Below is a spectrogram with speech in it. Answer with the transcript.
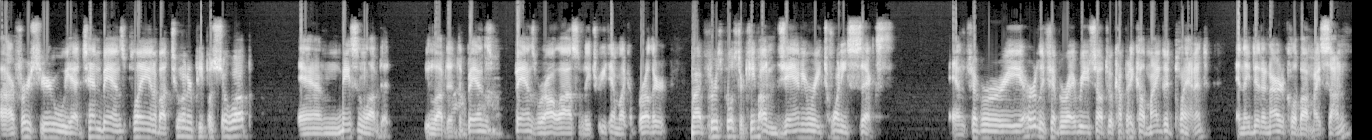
Our first year, we had 10 bands play, and about 200 people show up, and Mason loved it. He loved it. The bands bands were all awesome. They treat him like a brother. My first poster came out on January 26th. And February, early February, I reached out to a company called My Good Planet, and they did an article about my son.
